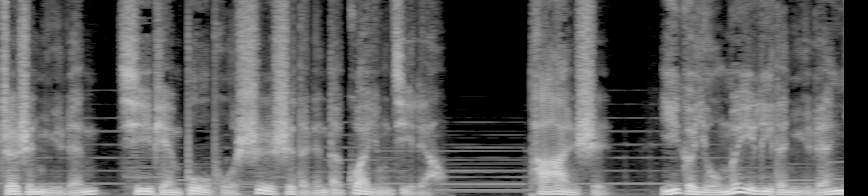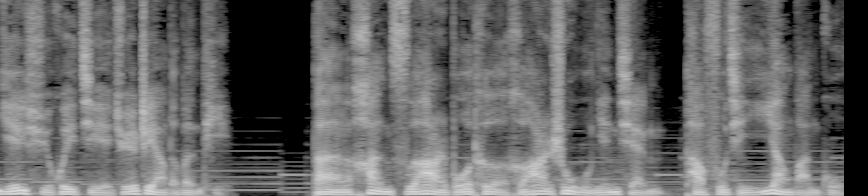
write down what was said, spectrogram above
这是女人欺骗不普世事的人的惯用伎俩。他暗示，一个有魅力的女人也许会解决这样的问题。但汉斯·阿尔伯特和二十五年前他父亲一样顽固，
